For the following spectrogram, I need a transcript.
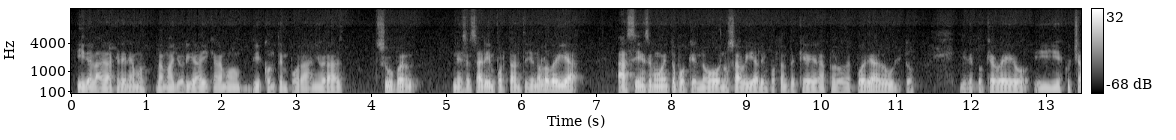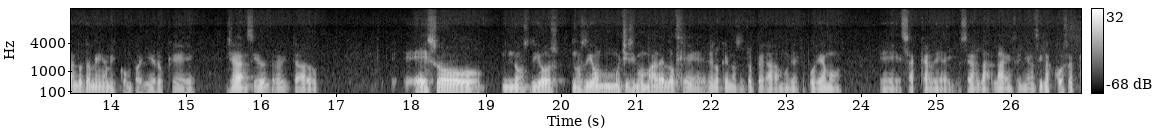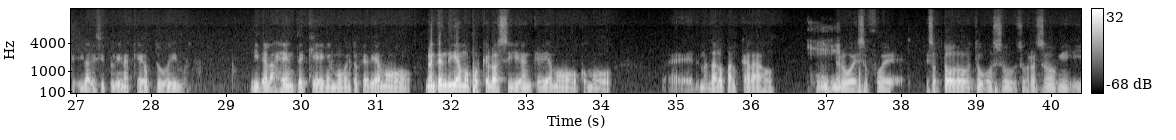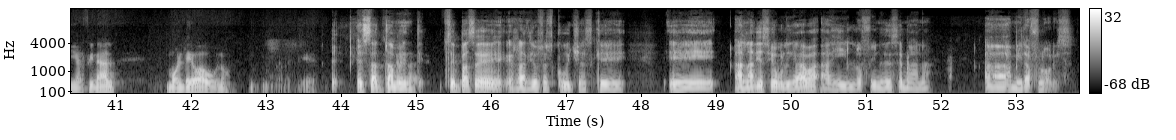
y de la edad que teníamos la mayoría ahí, que éramos contemporáneos, era súper necesario e importante. Yo no lo veía así en ese momento porque no, no sabía lo importante que era, pero después de adulto y después que veo y escuchando también a mis compañeros que ya han sido entrevistados, eso nos dio, nos dio muchísimo más de lo que, de lo que nosotros esperábamos, de que podíamos eh, sacar de ahí. O sea, la, la enseñanza y las cosas y la disciplina que obtuvimos y de la gente que en el momento queríamos, no entendíamos por qué lo hacían, queríamos como eh, mandarlo para el carajo, pero eso fue, eso todo tuvo su, su razón y, al final moldeó a uno. Exactamente. Se pase radios escuchas que eh, a nadie se obligaba a ir los fines de semana a Miraflores.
